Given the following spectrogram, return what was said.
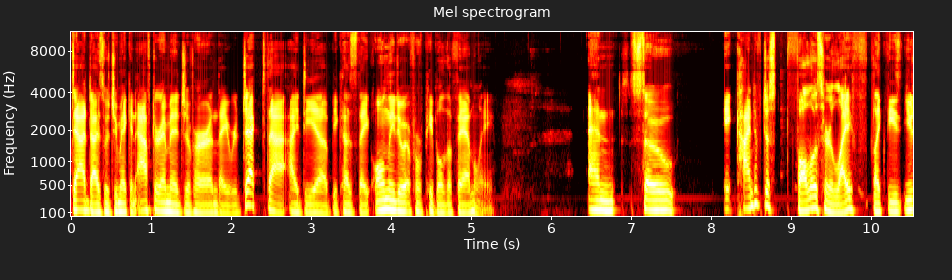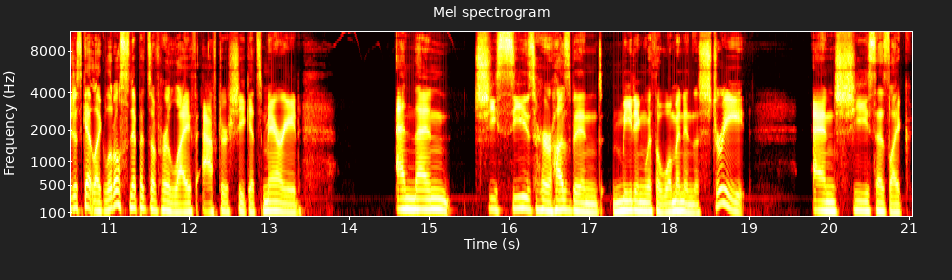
dad dies, would you make an after image of her? And they reject that idea because they only do it for people of the family. And so it kind of just follows her life. Like these, you just get like little snippets of her life after she gets married. And then she sees her husband meeting with a woman in the street. And she says, like,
